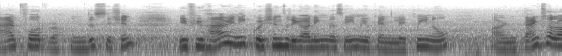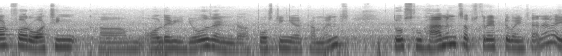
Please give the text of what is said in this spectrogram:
had for uh, this session. If you have any questions regarding the same you can let me know. And thanks a lot for watching um, all the videos and uh, posting your comments. Those who haven't subscribed to my channel i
